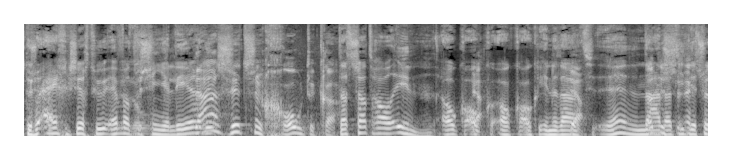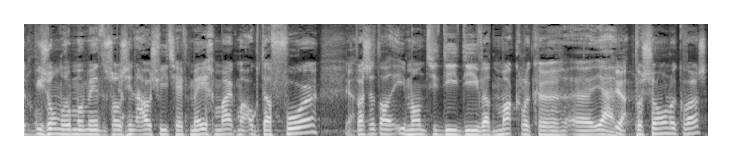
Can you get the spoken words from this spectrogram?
Dus eigenlijk zegt u, hè, wat we signaleren... Daar dit- zit zijn grote kracht. Dat zat er al in. Ook, ook, ook, ook inderdaad, Ja. hè, Dat nadat hij dit soort bijzondere momenten... zoals in Auschwitz heeft meegemaakt. Maar ook daarvoor was het al iemand die, die, wat makkelijker eh, ja, persoonlijk was.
